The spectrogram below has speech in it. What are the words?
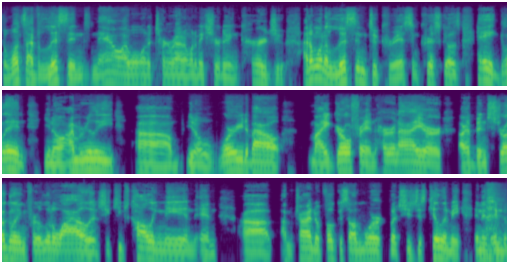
So once I've listened, now I want to turn around. I want to make sure to encourage you. I don't want to listen to Chris and Chris goes, "Hey, Glenn, you know, I'm really, um, you know, worried about my girlfriend. Her and I are, are have been struggling for a little while, and she keeps calling me, and and uh, I'm trying to focus on work, but she's just killing me. And, and the,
